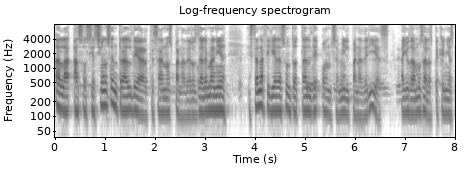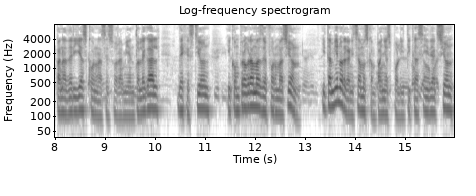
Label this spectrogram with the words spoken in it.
A la Asociación Central de Artesanos Panaderos de Alemania están afiliadas un total de 11.000 panaderías. Ayudamos a las pequeñas panaderías con asesoramiento legal, de gestión y con programas de formación y también organizamos campañas políticas y de acción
